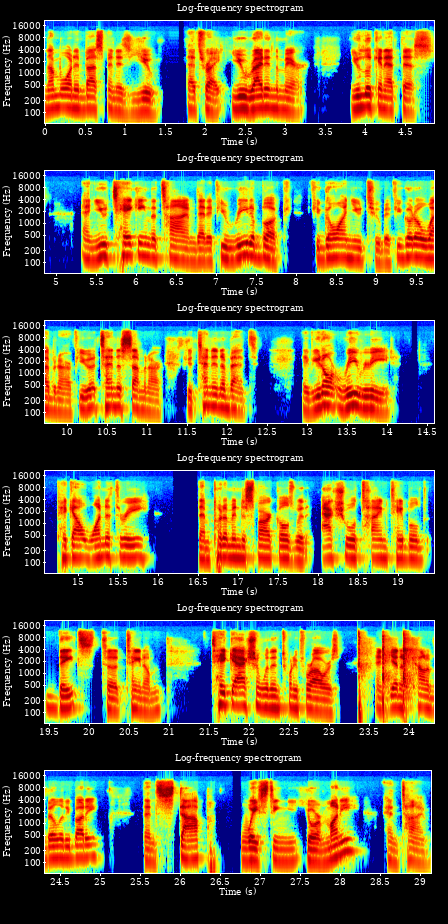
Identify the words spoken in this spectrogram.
number one investment is you. That's right you right in the mirror. You looking at this and you taking the time that if you read a book if you go on youtube if you go to a webinar if you attend a seminar if you attend an event if you don't reread pick out one to three then put them into smart goals with actual timetabled dates to attain them take action within 24 hours and get an accountability buddy then stop wasting your money and time.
